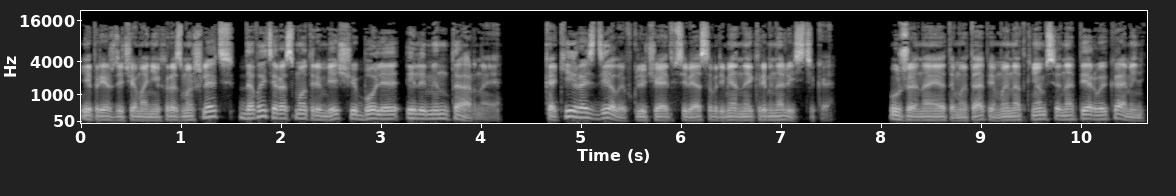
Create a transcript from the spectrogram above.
И прежде чем о них размышлять, давайте рассмотрим вещи более элементарные. Какие разделы включает в себя современная криминалистика? Уже на этом этапе мы наткнемся на первый камень.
